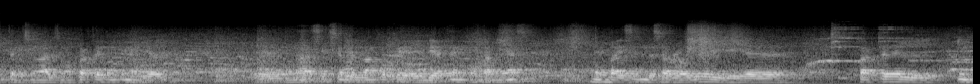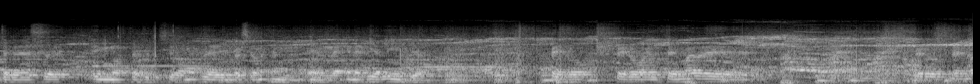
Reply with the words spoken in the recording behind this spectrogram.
internacional, somos parte del Banco Mundial, eh, una sección del banco que invierte en compañías en países en desarrollo y eh, parte del interés en nuestras instituciones de inversiones en, energía limpia. Pero, pero el tema de... Pero el tema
